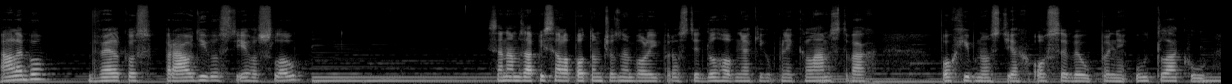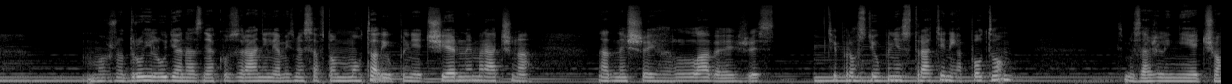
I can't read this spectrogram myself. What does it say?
alebo veľkosť pravdivosti jeho slov sa nám zapísala po tom, čo sme boli proste dlho v nejakých úplne klamstvách, pochybnostiach o sebe, úplne útlaku. Možno druhí ľudia nás nejako zranili a my sme sa v tom motali úplne čierne mračna na dnešnej hlave, že ste proste úplne stratení a potom sme zažili niečo,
